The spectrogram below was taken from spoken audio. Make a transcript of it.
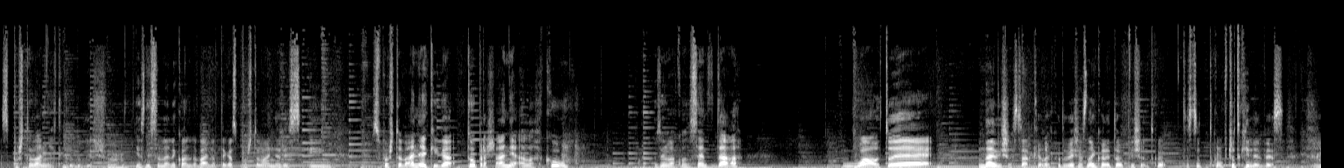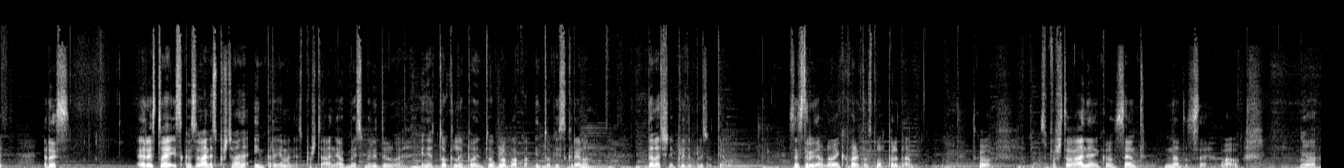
spoštovanje, ki ga dobiš. Jaz nisem le nikoli navaden tega spoštovanja, res. In spoštovanje, ki ga to vprašanje, a lahko, oziroma konsent da, wow, to je najvišja stvar, ki lahko dobiš. Jaz ne vem, kako naj to opišem, tako, to so tako občutki nebes. Res. Res to je izkazovanje spoštovanja in prejemanje spoštovanja, obe smeri deluje. In je to lepo in to globoko in to iskreno, da nič ne pride blizu temu. Se strinjam, ne vem, kako naj to sploh predam. Tako, spoštovanje in konsent nad vse. Wow. Ja.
